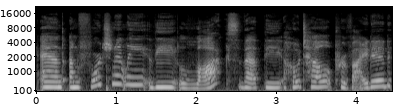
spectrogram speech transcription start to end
And unfortunately, the locks that the hotel provided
